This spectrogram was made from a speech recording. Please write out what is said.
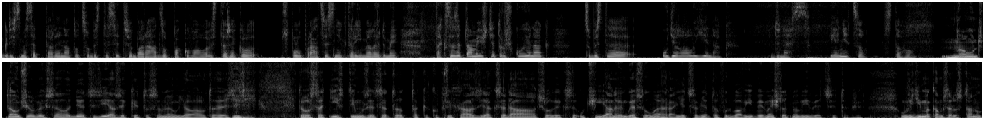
Když jsme se ptali na to, co byste si třeba rád zopakoval, vy jste řekl spolupráci s některými lidmi, tak se zeptám ještě trošku jinak, co byste udělal jinak dnes? Je něco z toho? Nauč, naučil bych se hodně cizí jazyky, to jsem neudělal, to je jediný. To ostatní v té muzice to tak jako přichází, jak se dá, člověk se učí, já nevím, kde jsou moje hranice, mě to furt baví vymýšlet nové věci, takže uvidíme, kam se dostanu.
